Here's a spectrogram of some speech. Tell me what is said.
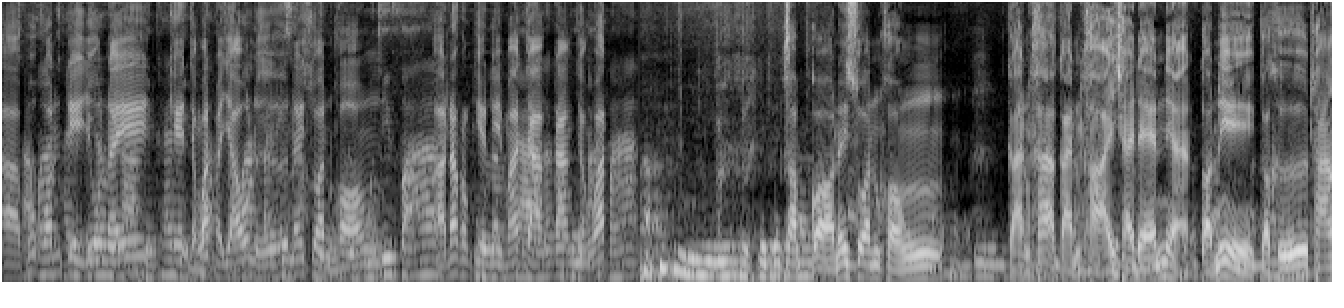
อ่าผู้คนที่อยู่ในเขตจังหวัดพะเยาหรือในส่วนของภูชีฟ้าอ่านักท่องเที่ยวที่มาจากต่างจังหวัดมาครับก็ในส่วนของการค้าการขายชายแดนเนี่ยตอนนี้ก็คือทาง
